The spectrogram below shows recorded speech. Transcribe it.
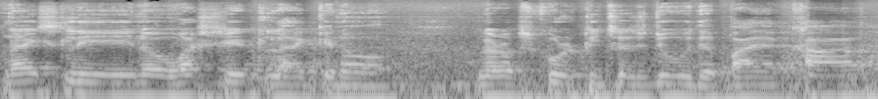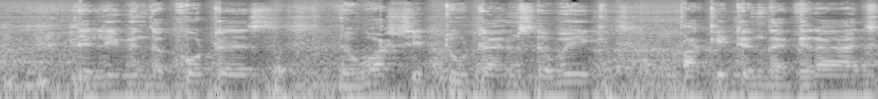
nicely, you know, wash it like, you know, a lot of school teachers do. They buy a car, they live in the quarters, they wash it two times a week, park it in the garage.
